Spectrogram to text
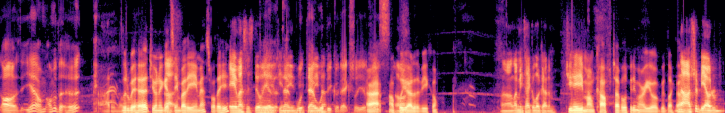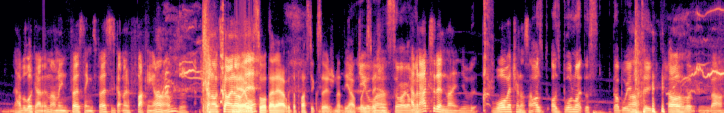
oh yeah, I'm, I'm a bit hurt. I don't know. A little bit hurt? Do you want to get Uh, seen by the EMS while they're here? EMS is still yeah, here that, if you that need. would, if you that would that. be good actually. Yeah, Alright. I'll pull you Alright. out of the vehicle. Uh, let me take a look at him. Do you need him uncuffed to have a look at him, or are you all good like that? Nah, I should be able to have a look at him. I mean, first things first, he's got no fucking arms. Don't know what's going on yeah, there. we'll sort that out with the plastic surgeon at the Yeah, uh, police station. uh, Sorry, I'm Have a- an accident, mate. You're a war veteran or something. I was something. I was born like this. Double Oh. Oh, look. Oh,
